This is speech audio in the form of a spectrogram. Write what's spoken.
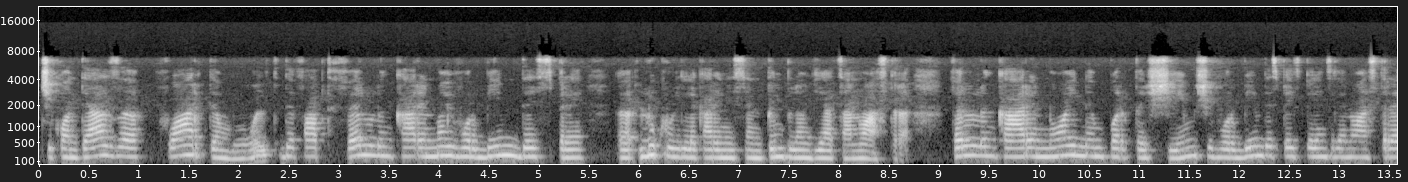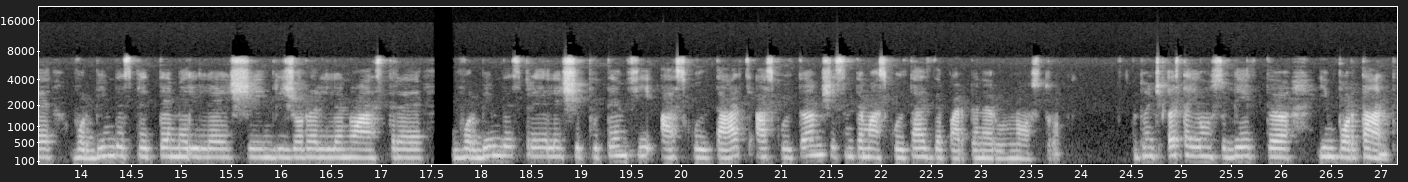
ci contează foarte mult, de fapt, felul în care noi vorbim despre uh, lucrurile care ni se întâmplă în viața noastră, felul în care noi ne împărtășim și vorbim despre experiențele noastre, vorbim despre temerile și îngrijorările noastre, vorbim despre ele și putem fi ascultați, ascultăm și suntem ascultați de partenerul nostru. Atunci, ăsta e un subiect uh, important,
